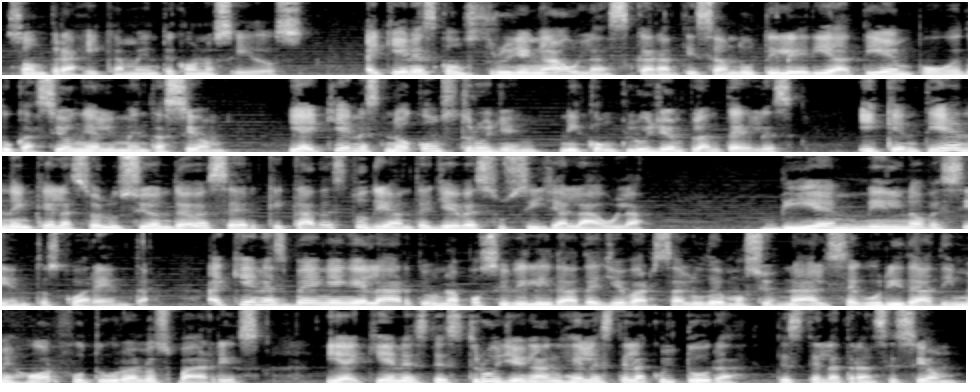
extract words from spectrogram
son trágicamente conocidos. Hay quienes construyen aulas garantizando utilería a tiempo, educación y alimentación. Y hay quienes no construyen ni concluyen planteles y que entienden que la solución debe ser que cada estudiante lleve su silla al aula. Bien 1940. Hay quienes ven en el arte una posibilidad de llevar salud emocional, seguridad y mejor futuro a los barrios, y hay quienes destruyen ángeles de la cultura desde la transición.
